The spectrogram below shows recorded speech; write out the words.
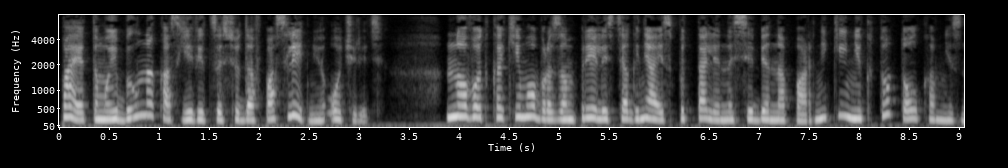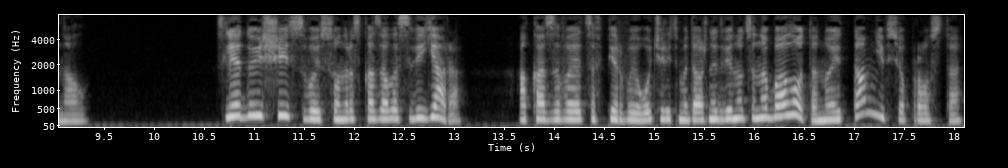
Поэтому и был наказ явиться сюда в последнюю очередь. Но вот каким образом прелесть огня испытали на себе напарники, никто толком не знал. Следующий свой сон рассказала Свияра. Оказывается, в первую очередь мы должны двинуться на болото, но и там не все просто.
